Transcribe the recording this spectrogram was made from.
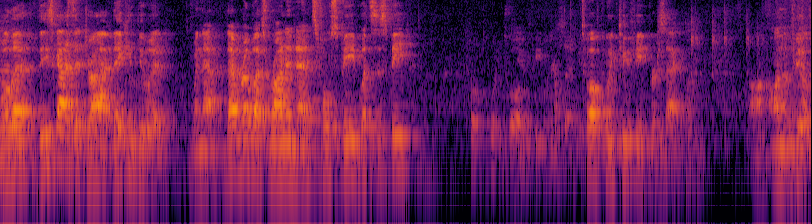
Well, that, these guys that drive, they can do it when that, that robot's running at its full speed. What's the speed? Twelve point two feet per second uh, on the field,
